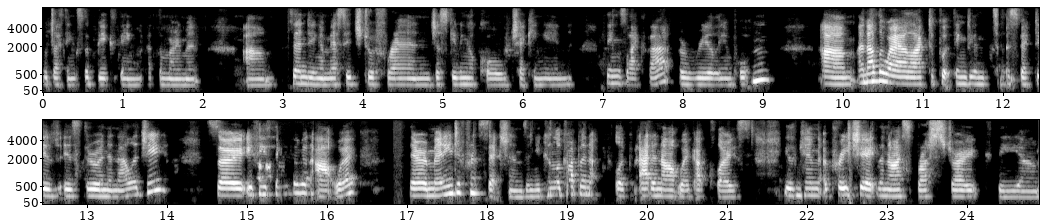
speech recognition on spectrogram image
which I think is the big thing at the moment um, sending a message to a friend, just giving a call, checking in, things like that are really important. Um, another way I like to put things into perspective is through an analogy. So if you think of an artwork, there are many different sections, and you can look up and look at an artwork up close. You can appreciate the nice brush stroke, the um,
